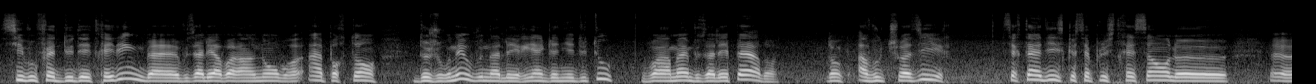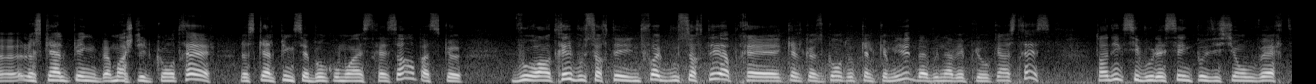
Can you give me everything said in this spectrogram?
Si vous faites du day trading, ben, vous allez avoir un nombre important de journées où vous n'allez rien gagner du tout, voire même vous allez perdre. Donc à vous de choisir. Certains disent que c'est plus stressant le, euh, scalping, ben, moi je dis le contraire. Le scalping c'est beaucoup moins stressant parce que vous rentrez, vous sortez, une fois que vous sortez après quelques secondes ou quelques minutes, ben, vous n'avez plus aucun stress. Tandis que si vous laissez une position ouverte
